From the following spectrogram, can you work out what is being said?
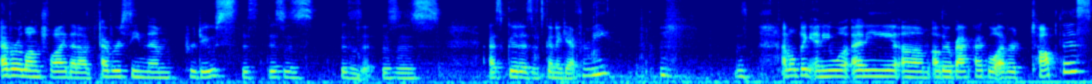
ever Loungefly that I've ever seen them produce. This this is this is it. This is as good as it's gonna get for me. I don't think any any um, other backpack will ever top this.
